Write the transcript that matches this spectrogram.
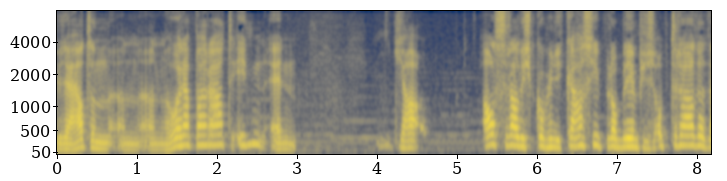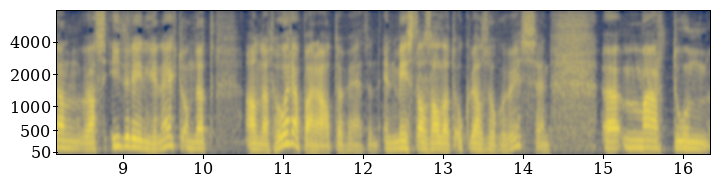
Dus hij had een, een, een hoorapparaat in en ja, als er al eens communicatieprobleempjes optraden, dan was iedereen geneigd om dat aan dat hoorapparaat te wijten. En meestal zal dat ook wel zo geweest zijn. Uh, maar toen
